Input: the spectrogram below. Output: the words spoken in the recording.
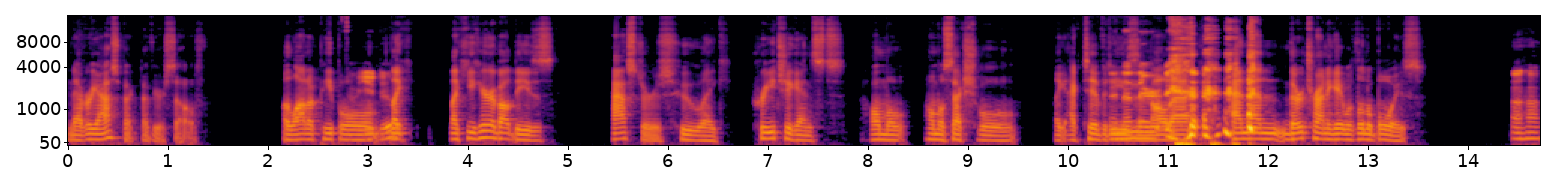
in every aspect of yourself. A lot of people like like you hear about these pastors who like preach against homo homosexual like activities And and, all that, and then they're trying to get with little boys. uh huh.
